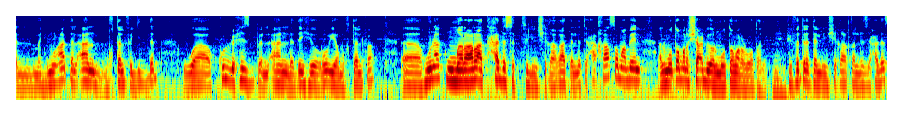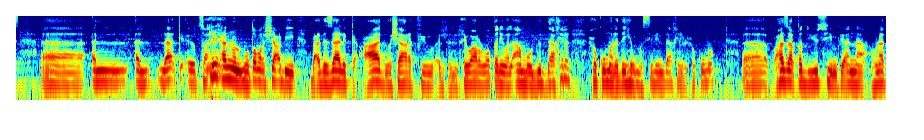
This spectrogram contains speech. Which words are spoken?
المجموعات الآن مختلفة جدا وكل حزب الآن لديه رؤية مختلفة هناك مرارات حدثت في الانشقاقات التي خاصة ما بين المؤتمر الشعبي والمؤتمر الوطني. في فترة الانشقاق الذي حدث صحيح أن المؤتمر الشعبي بعد ذلك عاد وشارك في الحوار الوطني والآن موجود داخل الحكومة لديه ممثلين داخل الحكومة. هذا قد يسهم في أن هناك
